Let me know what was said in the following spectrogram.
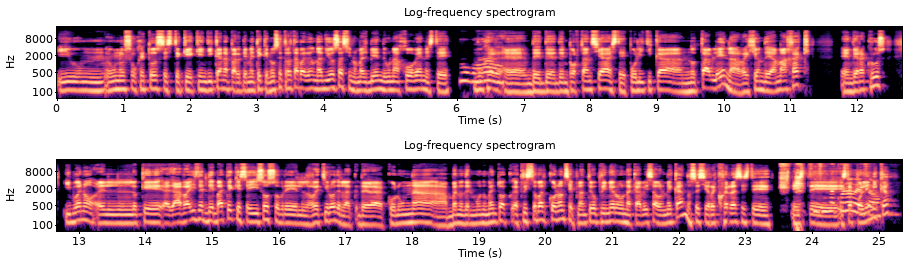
y, unos objetos este, que, que, indican aparentemente que no se trataba de una diosa, sino más bien de una joven este, oh, mujer eh, de, de, de, importancia este, política notable en la región de Amajac en Veracruz. Y bueno, lo que a raíz del debate que se hizo sobre el retiro de la, de la columna, ah, bueno, del monumento a, Cristóbal Colón, se planteó primero una cabeza olmeca. No sé si recuerdas este, este, esta polémica.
